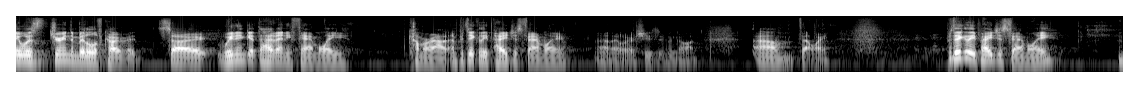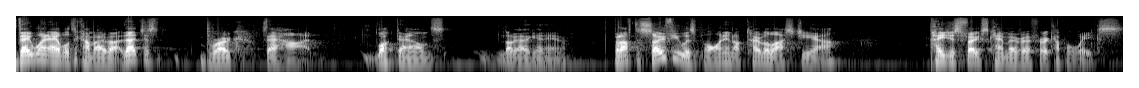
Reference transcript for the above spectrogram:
it was during the middle of COVID. So we didn't get to have any family come around, and particularly Paige's family. I don't know where she's even gone. Um, that way. Particularly Paige's family, they weren't able to come over. That just broke their heart. Lockdowns, not able to get in. But after Sophie was born in October last year, Paige's folks came over for a couple of weeks.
